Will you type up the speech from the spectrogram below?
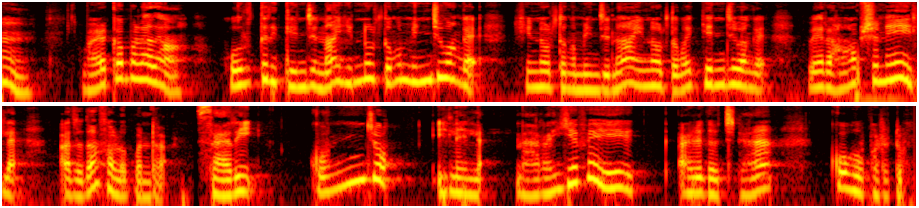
ம் வழக்கம் போல தான் ஒருத்தர் கெஞ்சுனா இன்னொருத்தவங்க மிஞ்சுவாங்க. இன்னொருத்தவங்க மிஞ்சுனா இன்னொருத்தவங்க கெஞ்சுவாங்க. வேற ஆப்ஷனே இல்லை. அதுதான் ஃபாலோ பண்ணுறான் சரி கொஞ்சம் இல்லை இல்லை. நிறையவே அழுக வச்சுட்டேன். கோவப்படட்டும்.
